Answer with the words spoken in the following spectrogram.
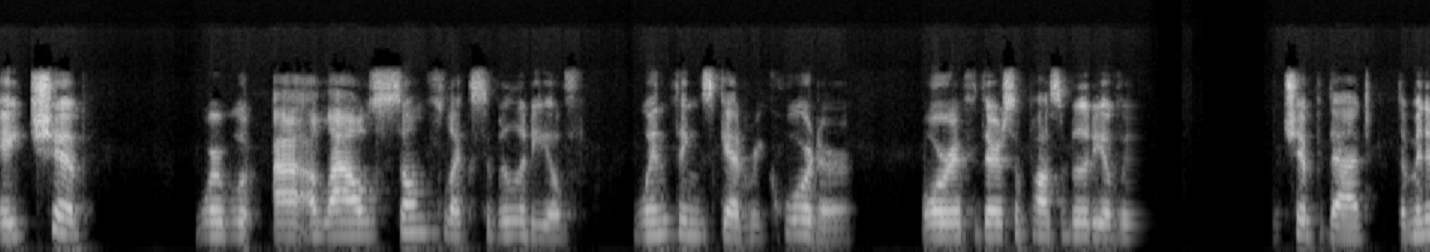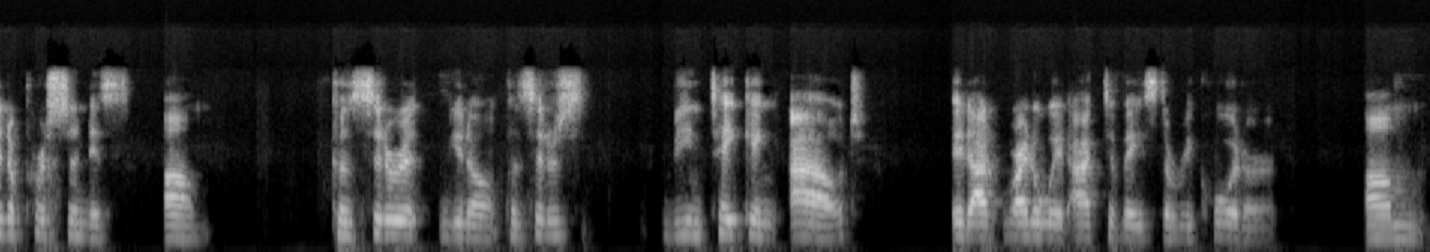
a chip where we uh, allows some flexibility of when things get recorded or if there's a possibility of a chip that the minute a person is um, considerate, you know, considers being taken out, it right away it activates the recorder, um,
